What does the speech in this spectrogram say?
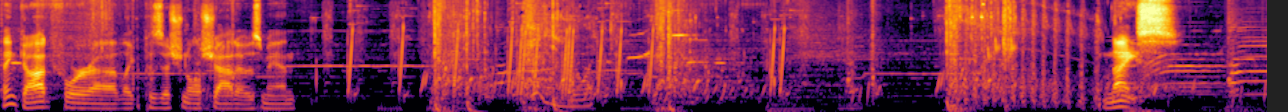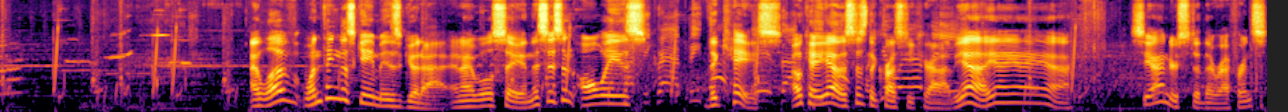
Thank God for uh, like positional shadows, man. Nice. I love one thing this game is good at, and I will say, and this isn't always the case. Okay, yeah, this is the Krusty Krab. Yeah, yeah, yeah, yeah. See, I understood that reference.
